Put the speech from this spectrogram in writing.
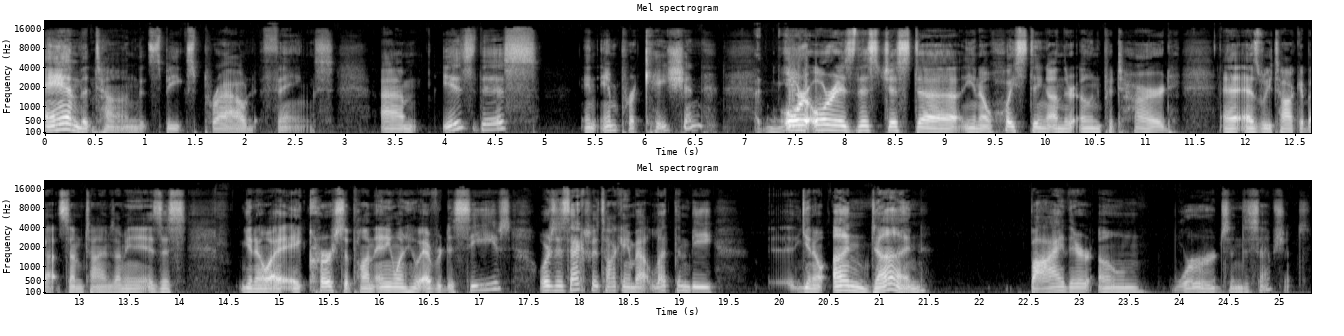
and the tongue that speaks proud things. Um, is this an imprecation? Or, or is this just uh, you know hoisting on their own petard, as we talk about sometimes? I mean, is this you know a, a curse upon anyone who ever deceives, or is this actually talking about let them be uh, you know undone by their own words and deceptions?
